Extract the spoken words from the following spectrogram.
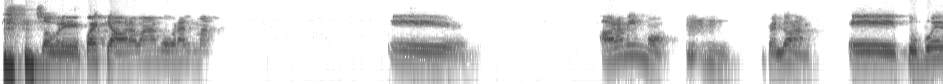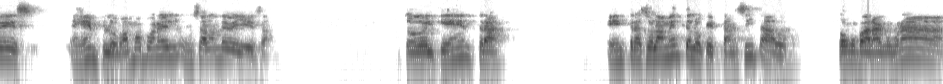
sobre pues que ahora van a cobrar más. Eh, ahora mismo, perdóname, eh, tú puedes, ejemplo, vamos a poner un salón de belleza. Todo el que entra, entra solamente los que están citados, como para una,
